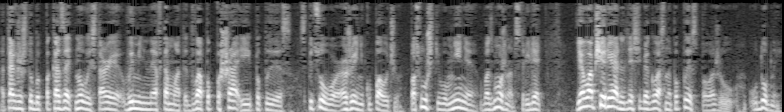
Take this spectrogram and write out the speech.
а также чтобы показать новые старые вымененные автоматы, два ППШ и ППС, спецову оружейнику Палычу, послушать его мнение, возможно, отстрелять. Я вообще реально для себя глаз на ППС положил, удобный.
